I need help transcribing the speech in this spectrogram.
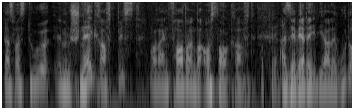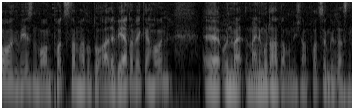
das, was du im Schnellkraft bist, war dein Vater in der Ausdauerkraft. Okay. Also er wäre der ideale Ruderer gewesen, war in Potsdam, hat er durch alle Werte weggehauen äh, und me meine Mutter hat aber nicht nach Potsdam gelassen.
